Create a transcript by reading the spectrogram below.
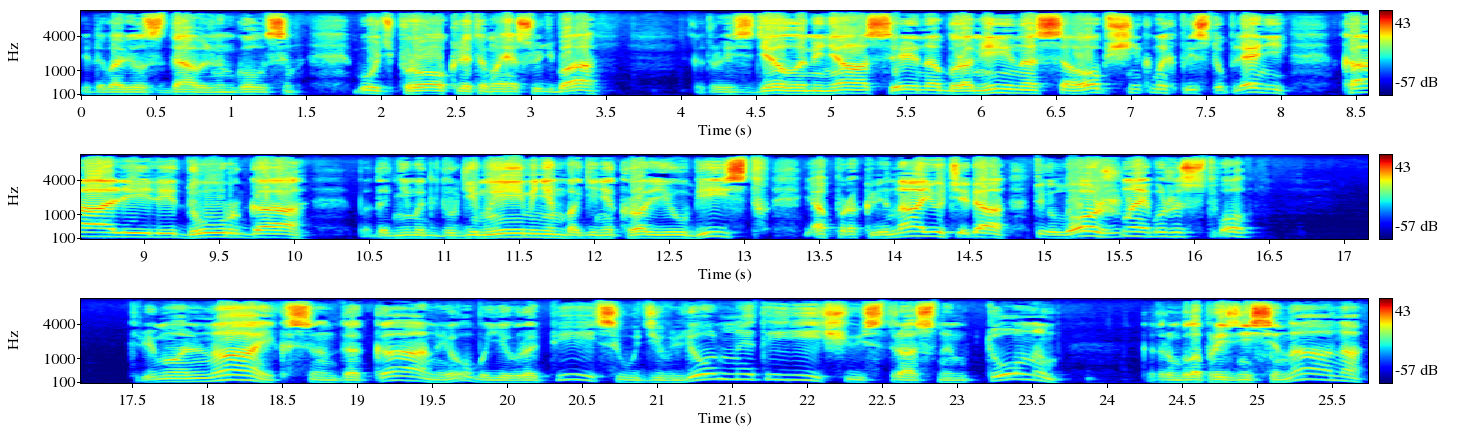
и добавил сдавленным голосом, «Будь проклята моя судьба!» которая сделала меня, сына Брамина, сообщником их преступлений, Кали или Дурга, под одним или другим именем, богиня крови и убийств. Я проклинаю тебя, ты ложное божество. Тремольнайк, Сандакан и оба европейца, удивленные этой речью и страстным тоном, которым была произнесена она,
